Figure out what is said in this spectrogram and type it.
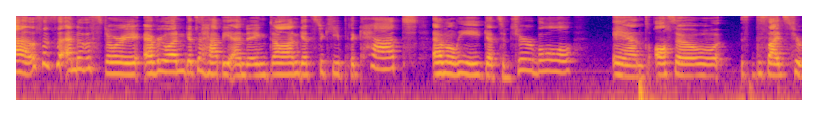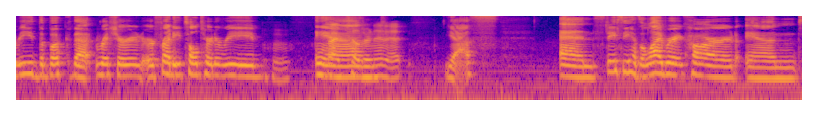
Uh, so it's the end of the story. Everyone gets a happy ending. Dawn gets to keep the cat. Emily gets a gerbil, and also decides to read the book that Richard or Freddie told her to read. And Five children in it. Yes, and Stacy has a library card, and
